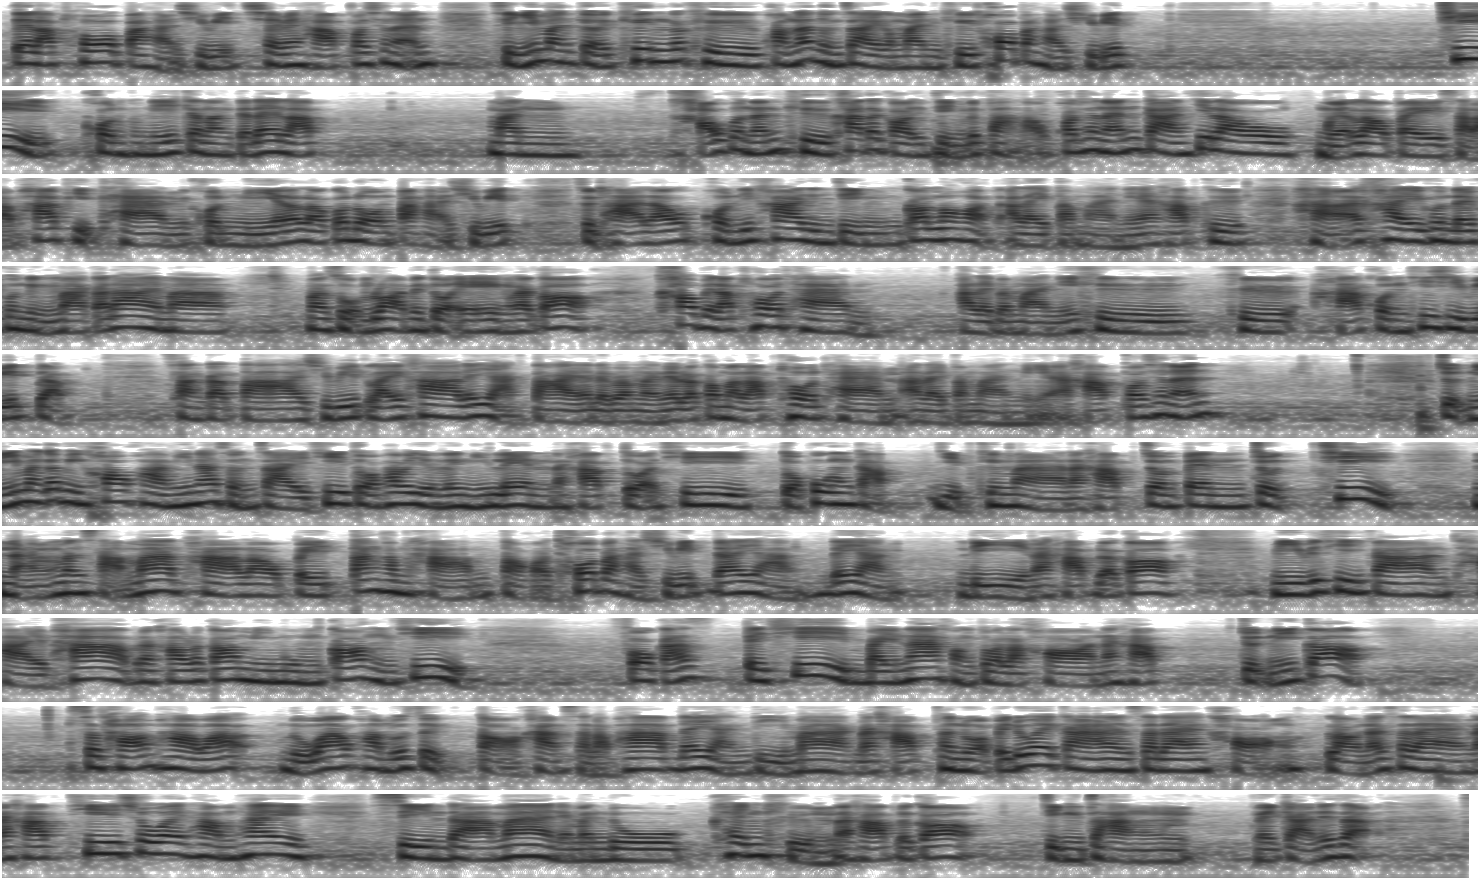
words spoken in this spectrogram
ได้รับโทษประหารชีวิตใช่ไหมครับ เพราะฉะนั้นสิ่งที่มันเกิดขึ้นก็คือความน่าสนใจของมันคือโทษประหารชีวิต ที่คนคนนี้กำลังจะได้รับ มัน เขาคนนั้นคือฆาตกรจริงหรือเปล่า เพราะฉะนั้นการที่เราเหมือนเราไปสารภาพผิดแทนคนนี้แล้วเราก็โดนประหารชีวิต สุดท้ายแล้วคนที่ฆ่าจริง ๆ ก็รอดอะไรประมาณนี้ครับ คือหาใครคนใดคนหนึ่งมาก็ได้มา มาสวมรอยเป็นตัวเอง แล้วก็เข้าไปรับโทษแทนอะไรประมาณนี้คือ คือหาคนที่ชีวิตแบบสังกตายชีวิตไร้ค่าและอยากตายอะไรประมาณนี้แล้วก็มารับโทษแทนอะไรประมาณนี้ครับ เพราะฉะนั้น จุดนี้มันก็มีข้อความที่น่าสนใจที่ตัวภาพยนตร์เรื่องนี้เล่นนะครับ ตัวที่ตัวผู้กำกับหยิบขึ้นมานะครับ จนเป็นจุดที่หนังมันสามารถพาเราไปตั้งคำถามต่อโทษประหารชีวิตได้อย่างได้อย่างดีนะครับ แล้วก็มีวิธีการถ่ายภาพนะครับ แล้วก็มีมุมกล้องที่โฟกัสไปที่ใบหน้าของตัวละครนะครับ จุดนี้ก็ สะท้อนภาวะหรือว่าความรู้สึกต่อคำสารภาพได้อย่างดีมากนะครับ ผนวกไปด้วยการแสดงของเหล่านักแสดงนะครับ ที่ช่วยทำให้ซีนดราม่าเนี่ยมันดูเคร่งขรึมนะครับ แล้วก็จริงจังในการที่จะ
